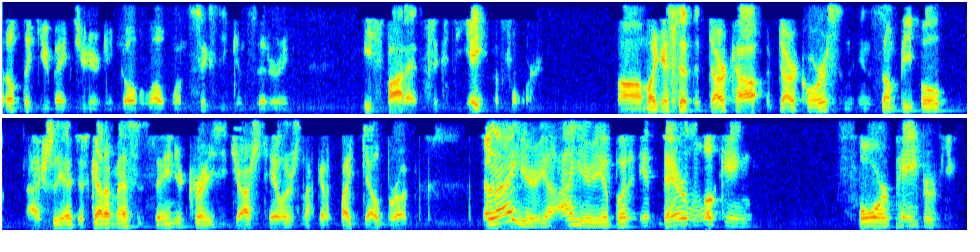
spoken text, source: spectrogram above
I don't think Eubank Jr. can go below 160 considering he fought at 68 before. Um, like I said, the dark dark horse, and some people, actually, I just got a message saying you're crazy. Josh Taylor's not going to fight Kell Brook. And I hear you, I hear you, but it, they're looking for pay-per-views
